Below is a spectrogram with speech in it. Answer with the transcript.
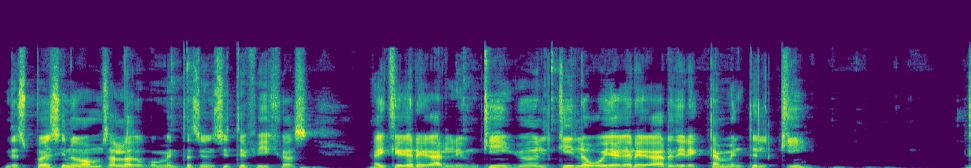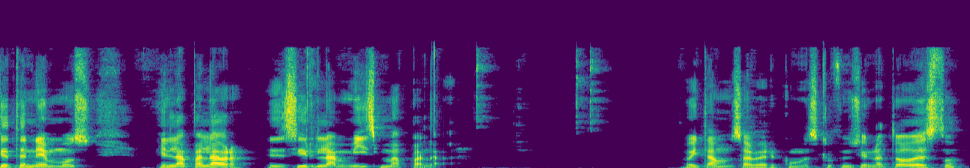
Después, si nos vamos a la documentación, si te fijas, hay que agregarle un key. Yo el key lo voy a agregar directamente el key que tenemos en la palabra, es decir, la misma palabra. Ahorita vamos a ver cómo es que funciona todo esto.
